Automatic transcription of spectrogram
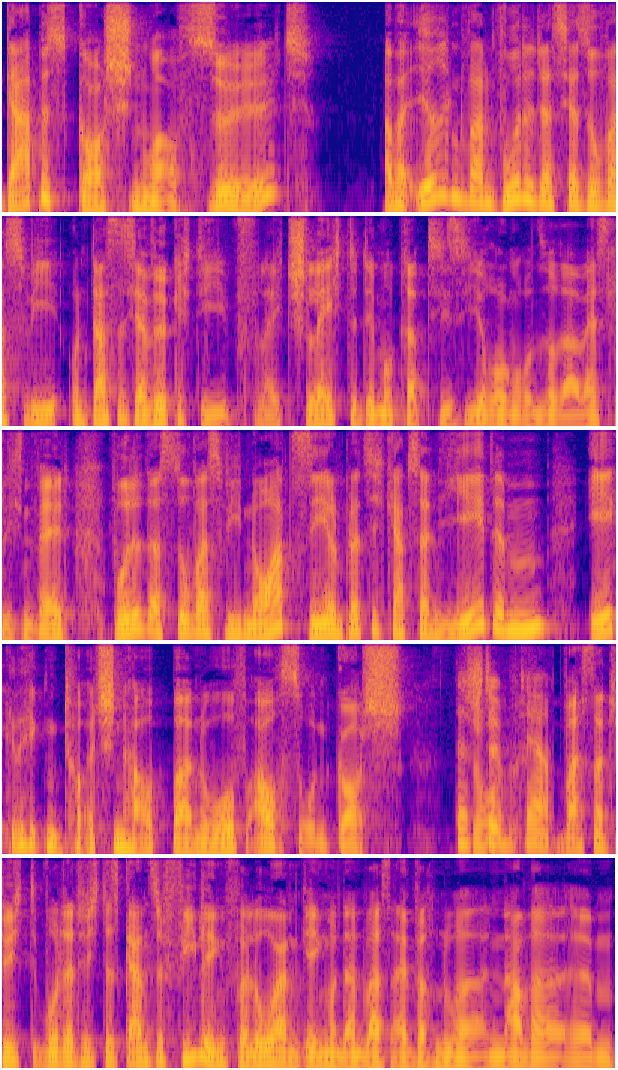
gab es Gosch nur auf Sylt aber irgendwann wurde das ja sowas wie, und das ist ja wirklich die vielleicht schlechte Demokratisierung unserer westlichen Welt, wurde das sowas wie Nordsee und plötzlich gab es an jedem ekligen deutschen Hauptbahnhof auch so ein Gosch. Das so. stimmt, ja. Was natürlich, wo natürlich das ganze Feeling verloren ging und dann war es einfach nur another ähm,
